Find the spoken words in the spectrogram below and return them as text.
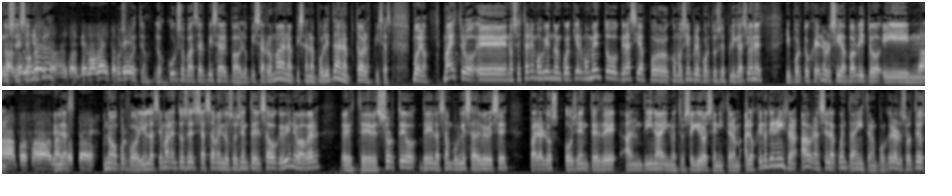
nos enseñó momento, En cualquier momento, Por supuesto, los cursos para hacer pizza del Pablo, pizza romana, pizza napolitana, todas las pizzas. Bueno, maestro, eh, nos estaremos viendo en cualquier momento. Gracias, por como siempre, por tus explicaciones y por tu generosidad, Pablito. Y, mm, no, por favor, No, por favor. Y en la semana, entonces, ya saben los oyentes del sábado que viene, va a haber este sorteo de las hamburguesas de BBC para los oyentes de Andina y nuestros seguidores en Instagram. A los que no tienen Instagram, ábranse la cuenta de Instagram, porque ahora los sorteos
